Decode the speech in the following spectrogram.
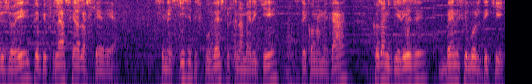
η ζωή του επιφυλάσσει άλλα σχέδια. Συνεχίσει τις σπουδές του στην Αμερική, στα οικονομικά και όταν γυρίζει μπαίνει στην πολιτική.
